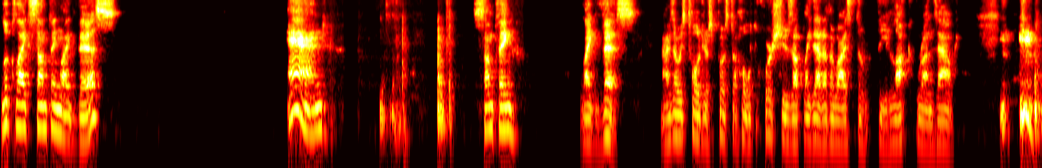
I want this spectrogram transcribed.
look like something like this. And something like this. I was always told you're supposed to hold horseshoes up like that, otherwise the, the luck runs out.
